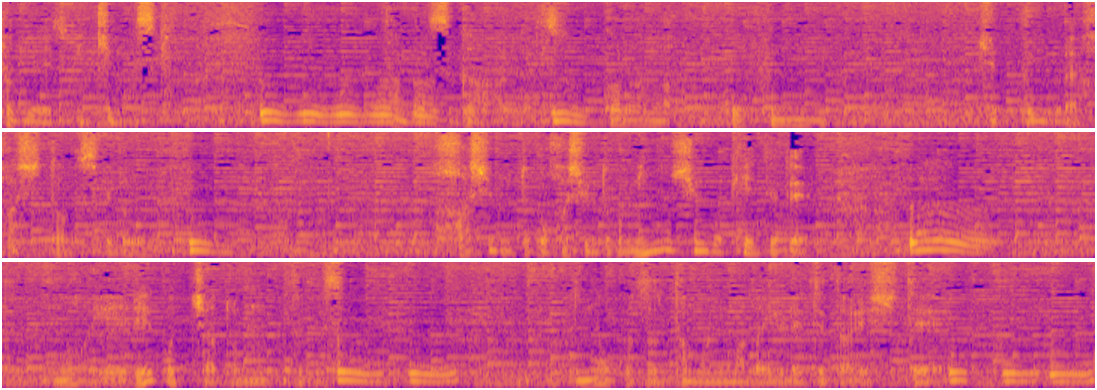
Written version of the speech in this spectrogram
とりあえず行きますと。うんうんうん言ったうん。んですが、そこから5分10分ぐらい走ったんですけどうん。走るとこ走るとこみんな信号消えててうん。うわえれえこっちゃと思ってです。ねうんうん。なおかつたまにまだ揺れてたりしてうんうん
